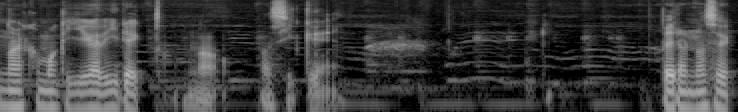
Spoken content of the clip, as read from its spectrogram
no es como que llega directo, no. Así que pero no sé.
